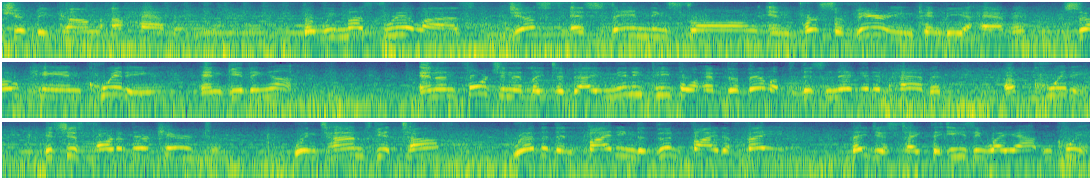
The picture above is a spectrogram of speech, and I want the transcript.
should become a habit. But we must realize just as standing strong and persevering can be a habit, so can quitting and giving up. And unfortunately today, many people have developed this negative habit of quitting. It's just part of their character. When times get tough, rather than fighting the good fight of faith, they just take the easy way out and quit.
